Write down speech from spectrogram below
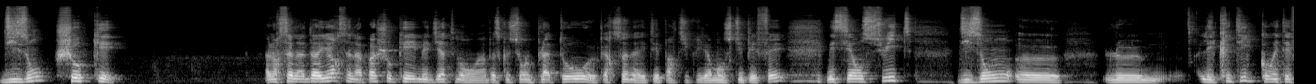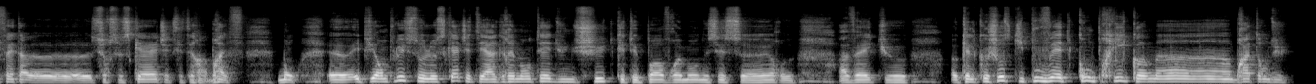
disons, choqué. Alors ça n'a d'ailleurs, ça n'a pas choqué immédiatement, hein, parce que sur le plateau, euh, personne n'a été particulièrement stupéfait. Mais c'est ensuite, disons, euh, le, les critiques qui ont été faites sur ce sketch, etc. Bref, bon. et puis en plus, le sketch était agrémenté d'une chute qui n'était pas vraiment nécessaire, avec quelque chose qui pouvait être compris comme un bras tendu,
